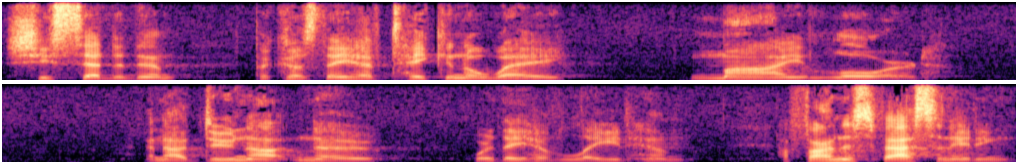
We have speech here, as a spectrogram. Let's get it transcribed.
She said to them, Because they have taken away my Lord, and I do not know where they have laid him. I find this fascinating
